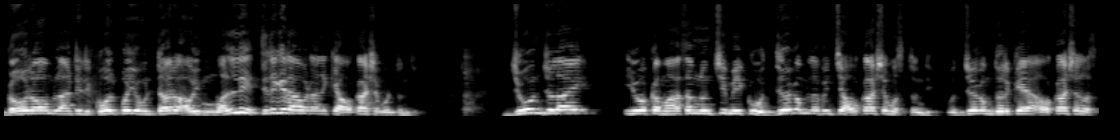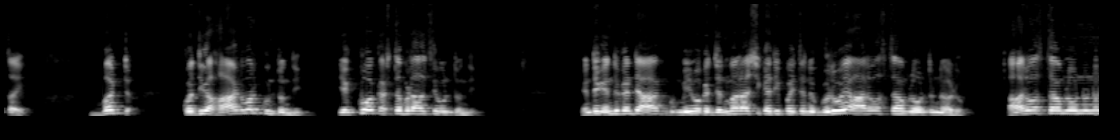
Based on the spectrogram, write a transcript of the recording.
గౌరవం లాంటిది కోల్పోయి ఉంటారో అవి మళ్ళీ తిరిగి రావడానికి అవకాశం ఉంటుంది. జూన్ జూలై ఈ ఒక మాసం నుంచి మీకు ఉద్యోగం లభించే అవకాశం వస్తుంది. ఉద్యోగం దొరికే అవకాశాలు వస్తాయి. బట్ కొద్దిగా హార్డ్ వర్క్ ఉంటుంది. ఎక్కువ కష్టపడాల్సి ఉంటుంది. ఎందుకు ఎందుకంటే మీ ఒక జన్మరాశికి అధిపతి గురువే ఆరవ స్థానంలో ఉంటున్నాడు. ఆరవ స్థానంలో ఉన్న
